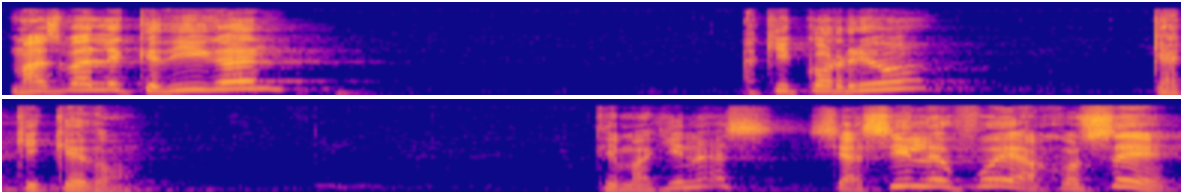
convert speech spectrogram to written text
Más vale que digan, aquí corrió, que aquí quedó. ¿Te imaginas? Si así le fue a José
